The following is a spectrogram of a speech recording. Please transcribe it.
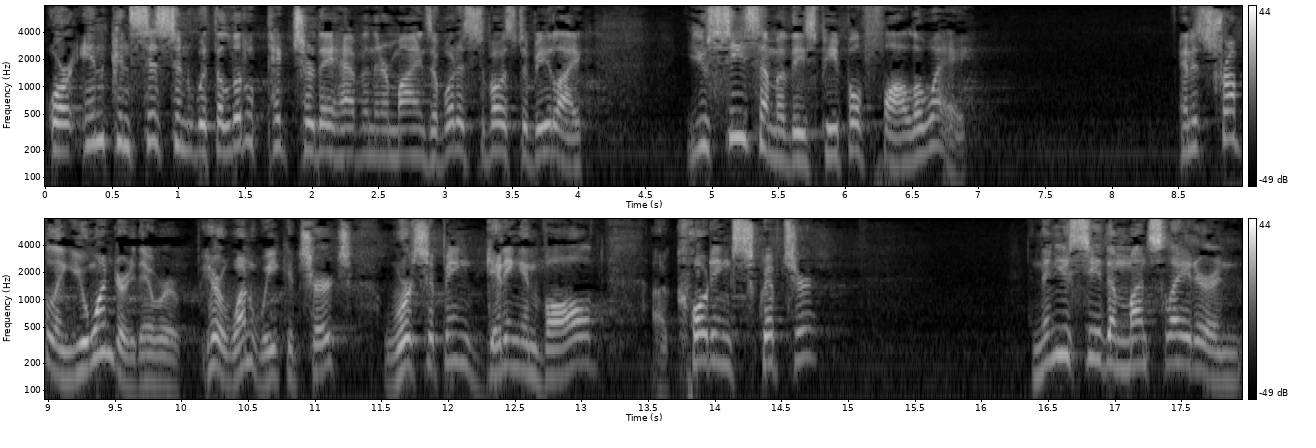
or inconsistent with the little picture they have in their minds of what it's supposed to be like, you see some of these people fall away. And it's troubling. You wonder, they were here one week at church, worshiping, getting involved, uh, quoting scripture. And then you see them months later and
